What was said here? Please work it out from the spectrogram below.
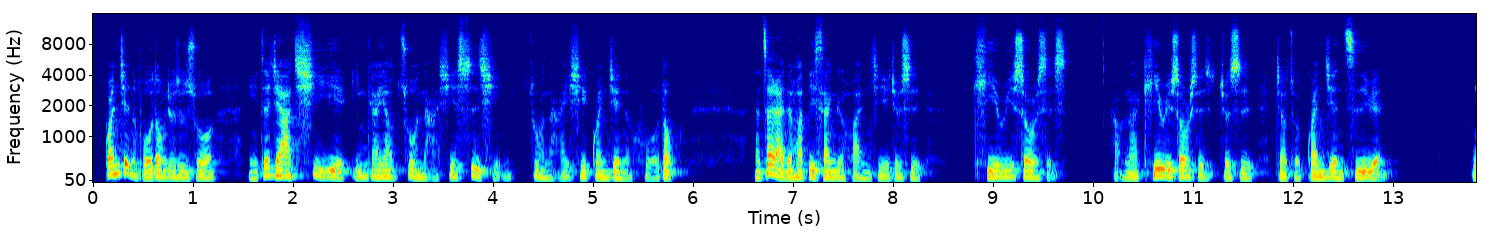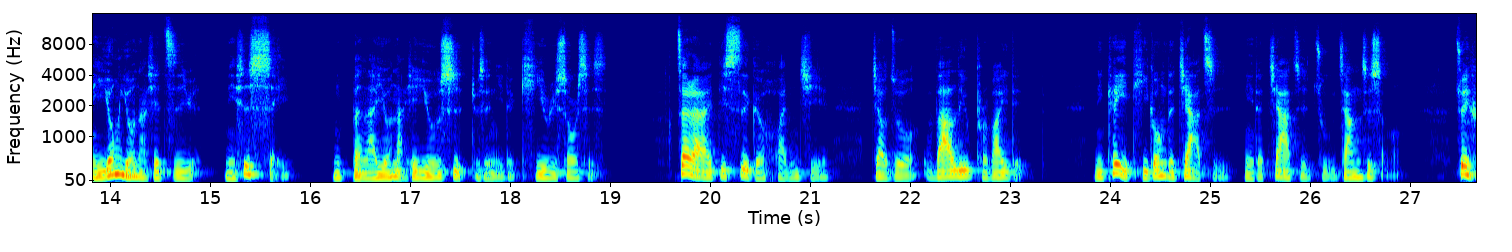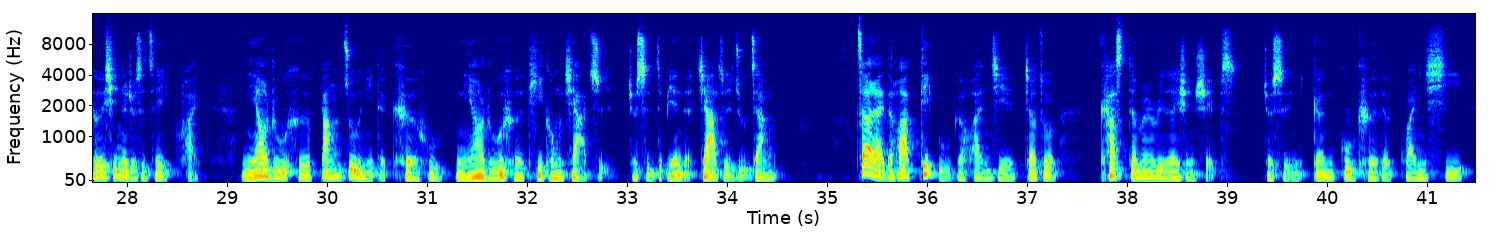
关键的活动就是说，你这家企业应该要做哪些事情，做哪一些关键的活动。那再来的话，第三个环节就是 key resources。好，那 key resources 就是叫做关键资源。你拥有哪些资源？你是谁？你本来有哪些优势？就是你的 key resources。再来第四个环节叫做 value provided。你可以提供的价值，你的价值主张是什么？最核心的就是这一块。你要如何帮助你的客户？你要如何提供价值？就是这边的价值主张。再来的话，第五个环节叫做 Customer Relationships，就是你跟顾客的关系。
